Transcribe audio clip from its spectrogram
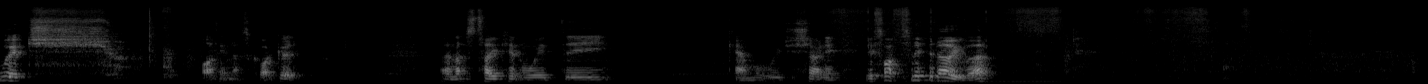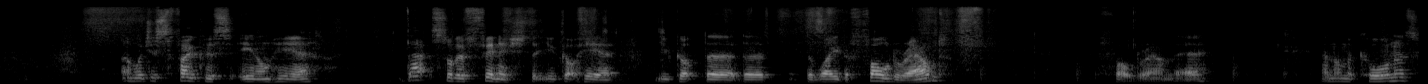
Which I think that's quite good. And that's taken with the camera we have just shown you. If I flip it over, and we'll just focus in on here, that sort of finish that you've got here, you've got the, the, the way the fold around fold around there and on the corners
